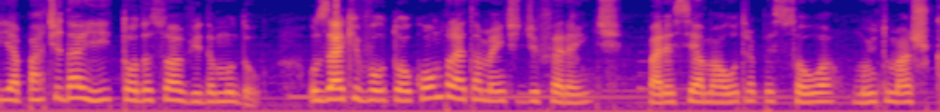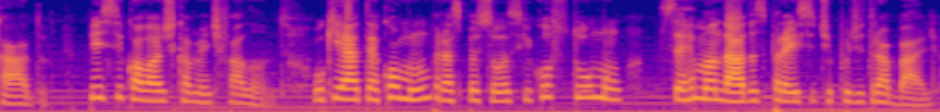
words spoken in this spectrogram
e a partir daí toda a sua vida mudou. O Zack voltou completamente diferente, parecia uma outra pessoa, muito machucado psicologicamente falando, o que é até comum para as pessoas que costumam ser mandadas para esse tipo de trabalho.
